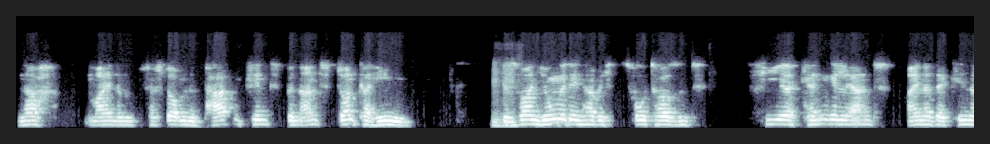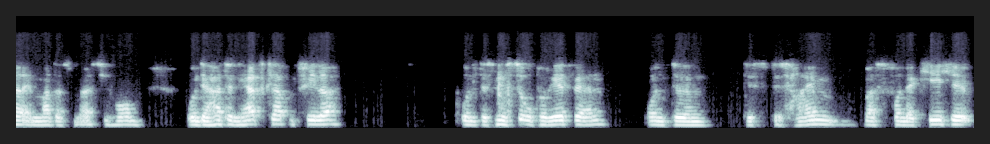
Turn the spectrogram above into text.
nach meinem verstorbenen Patenkind benannt, John Kahini. Mhm. Das war ein Junge, den habe ich 2004 kennengelernt, einer der Kinder im Mother's Mercy Home. Und er hatte einen Herzklappenfehler und das musste operiert werden. Und ähm, das, das Heim, was von der Kirche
